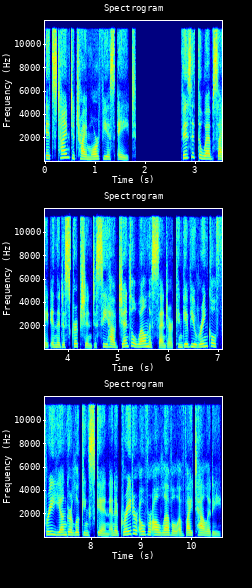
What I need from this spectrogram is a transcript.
it's time to try Morpheus 8. Visit the website in the description to see how Gentle Wellness Center can give you wrinkle-free younger-looking skin and a greater overall level of vitality.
